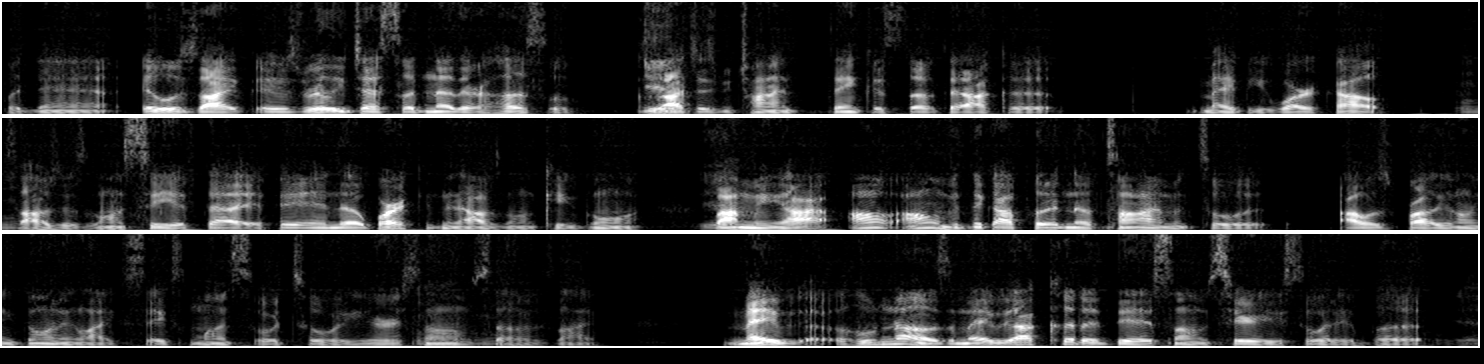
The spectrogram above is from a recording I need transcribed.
But then it was like it was really just another hustle. 'Cause Yeah. I just be trying to think of stuff that I could maybe work out. So mm-hmm. I was just gonna see if that if it ended up working, then I was gonna keep going. But I mean, I i don't even think I put enough time into it. I was probably only doing it like six months or to a year or something. So it's like maybe who knows? Maybe I could have did something serious with it, but Yeah.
